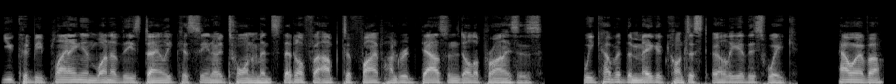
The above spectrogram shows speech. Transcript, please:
you could be playing in one of these daily casino tournaments that offer up to $500,000 prizes. We covered the mega contest earlier this week. However,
